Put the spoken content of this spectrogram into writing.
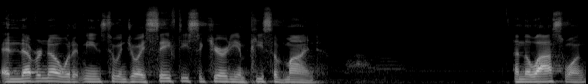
and never know what it means to enjoy safety, security, and peace of mind. And the last one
